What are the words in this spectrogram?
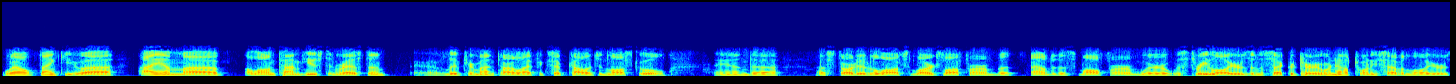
Well, thank you. Uh, I am uh, a longtime Houston resident. I've lived here my entire life except college and law school and uh, I started a law, large law firm, but founded a small firm where it was three lawyers and a secretary. We're now 27 lawyers,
